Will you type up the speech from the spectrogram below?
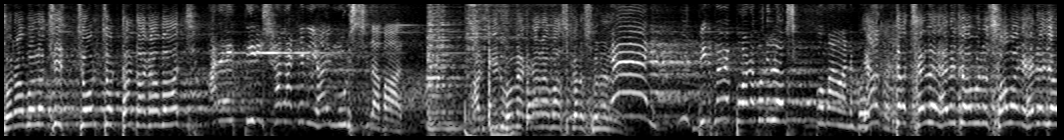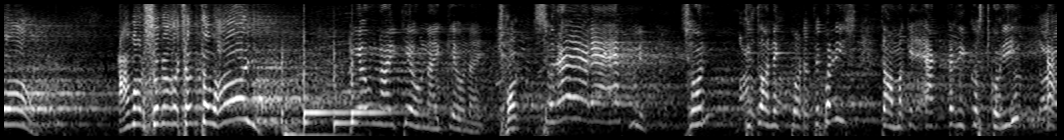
তোরা বলেছিস চোর চোরটা দাগাবাজ। আরে এই তিন শালাকে নিয়ে হয় মুর্শিদাবাদ। আর বীরভূমে কারাবাস করে শুনে নে। বীরভূমে বড় বড় লোক বোমা মানে একটা ছেলে হেরে যাওয়া মানে সবাই হেরে যাওয়া। আমার সঙ্গে আছেন তো ভাই? কেউ নাই কেউ নাই কেউ নাই। শোন এক মিনিট। শোন তুই তো অনেক পটাতে পারিস তো আমাকে একটা রিকোয়েস্ট করি। এক।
